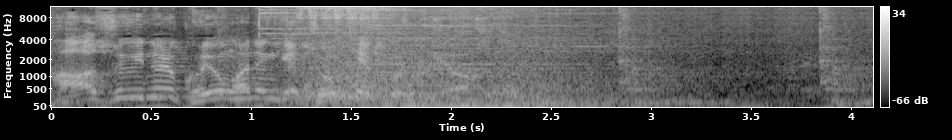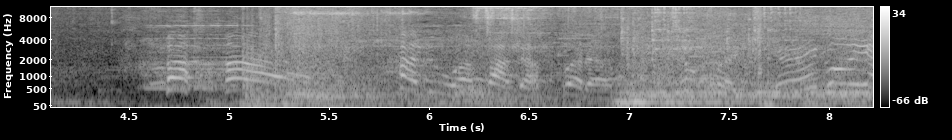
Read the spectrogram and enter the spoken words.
하수인을 고용하는 게 좋겠군요. 하루와 바닷바람 정말 최고야.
